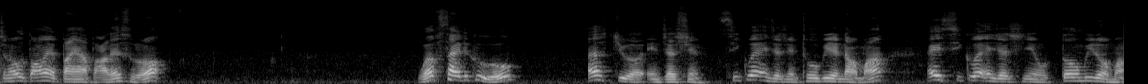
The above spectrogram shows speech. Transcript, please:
ကျွန်တော်တို့တောင်းတဲ့အပိုင်းကဘာလဲဆိုတော့ website တစ်ခုကို SQL injection SQL injection ထိုးပြီးတဲ့နောက်မှာအဲ့ SQL injection ကိုသုံးပြီးတော့မှ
